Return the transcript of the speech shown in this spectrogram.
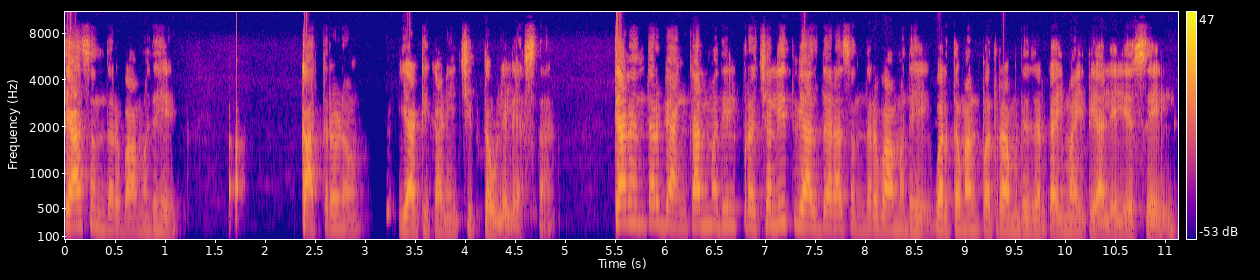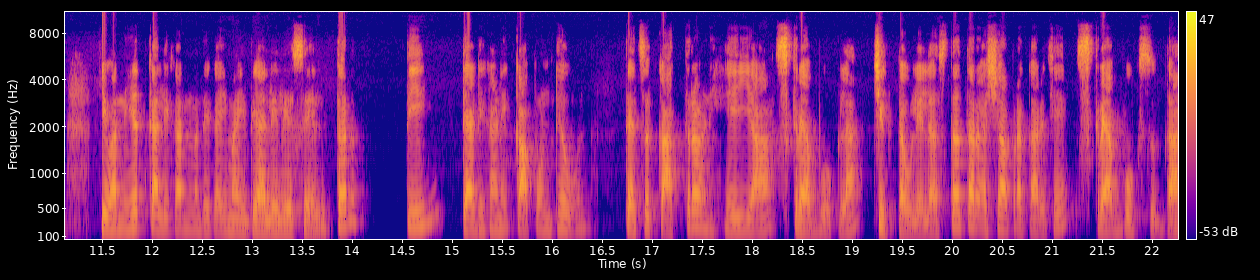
त्या संदर्भामध्ये कात्रणं या ठिकाणी चिकटवलेले असतात. त्यानंतर बँकांमधील प्रचलित व्याजदरासंदर्भामध्ये वर्तमानपत्रामध्ये जर काही माहिती आलेली असेल किंवा नियतकालिकांमध्ये काही माहिती आलेली असेल तर ती त्या ठिकाणी कापून ठेवून त्याचं कात्रण हे या स्क्रॅपबुकला चिकटवलेलं असतं. तर अशा प्रकारचे स्क्रॅप बुक सुद्धा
